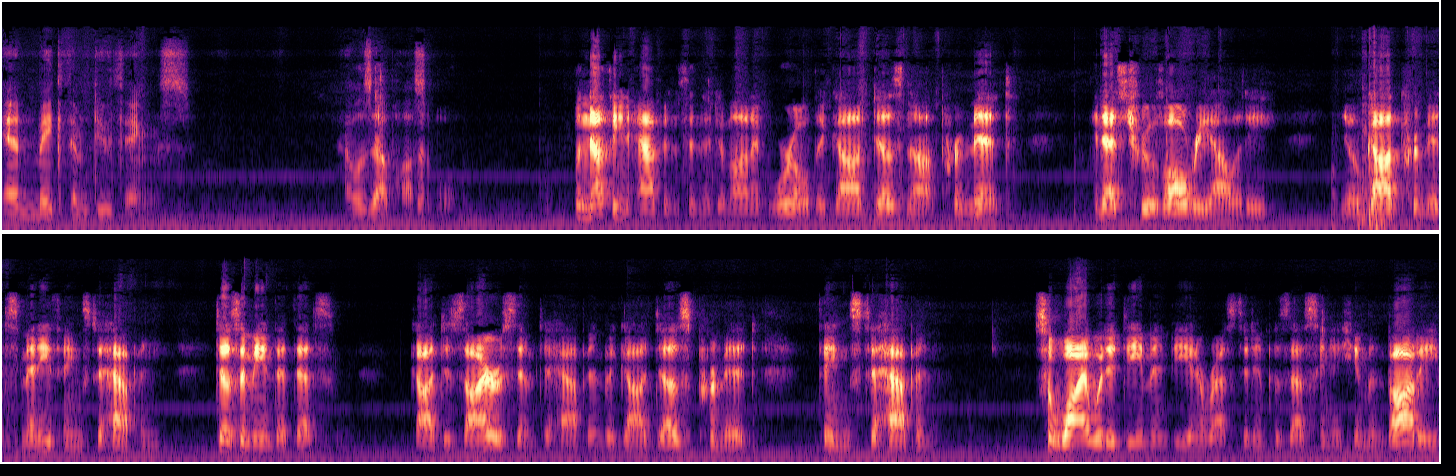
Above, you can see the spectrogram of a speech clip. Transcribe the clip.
and make them do things? How is that possible? Well, nothing happens in the demonic world that God does not permit, and that's true of all reality. You know, God permits many things to happen. Doesn't mean that that's God desires them to happen, but God does permit things to happen. So, why would a demon be interested in possessing a human body?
